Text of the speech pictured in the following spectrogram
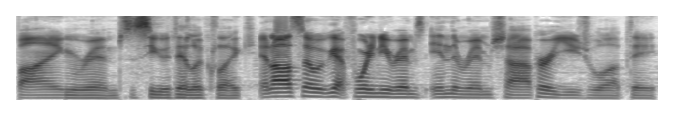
buying rims to see what they look like. And also, we've got 40 new rims in the rim shop per usual update.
